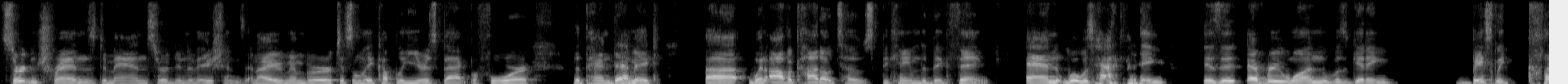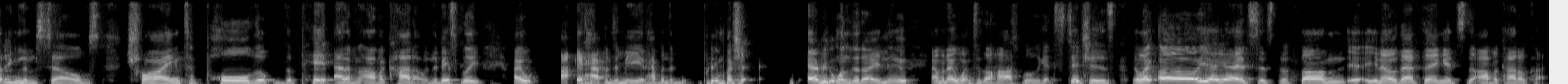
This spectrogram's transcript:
certain trends demand certain innovations. And I remember just only a couple of years back before the pandemic, uh, when avocado toast became the big thing. And what was happening is that everyone was getting basically cutting themselves trying to pull the, the pit out of an avocado. And basically, I it happened to me. It happened to pretty much everyone that I knew. And when I went to the hospital to get stitches, they're like, "Oh yeah, yeah, it's it's the thumb, eh, you know, that thing. It's the avocado cut."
